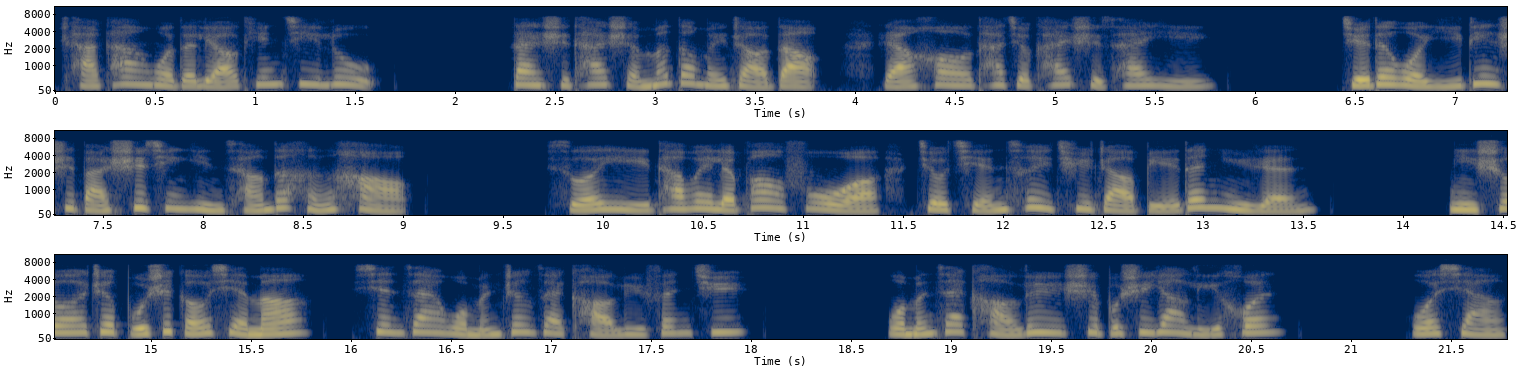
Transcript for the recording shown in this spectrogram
查看我的聊天记录，但是他什么都没找到，然后他就开始猜疑，觉得我一定是把事情隐藏的很好，所以他为了报复我，就前脆去找别的女人。你说这不是狗血吗？现在我们正在考虑分居，我们在考虑是不是要离婚。我想，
